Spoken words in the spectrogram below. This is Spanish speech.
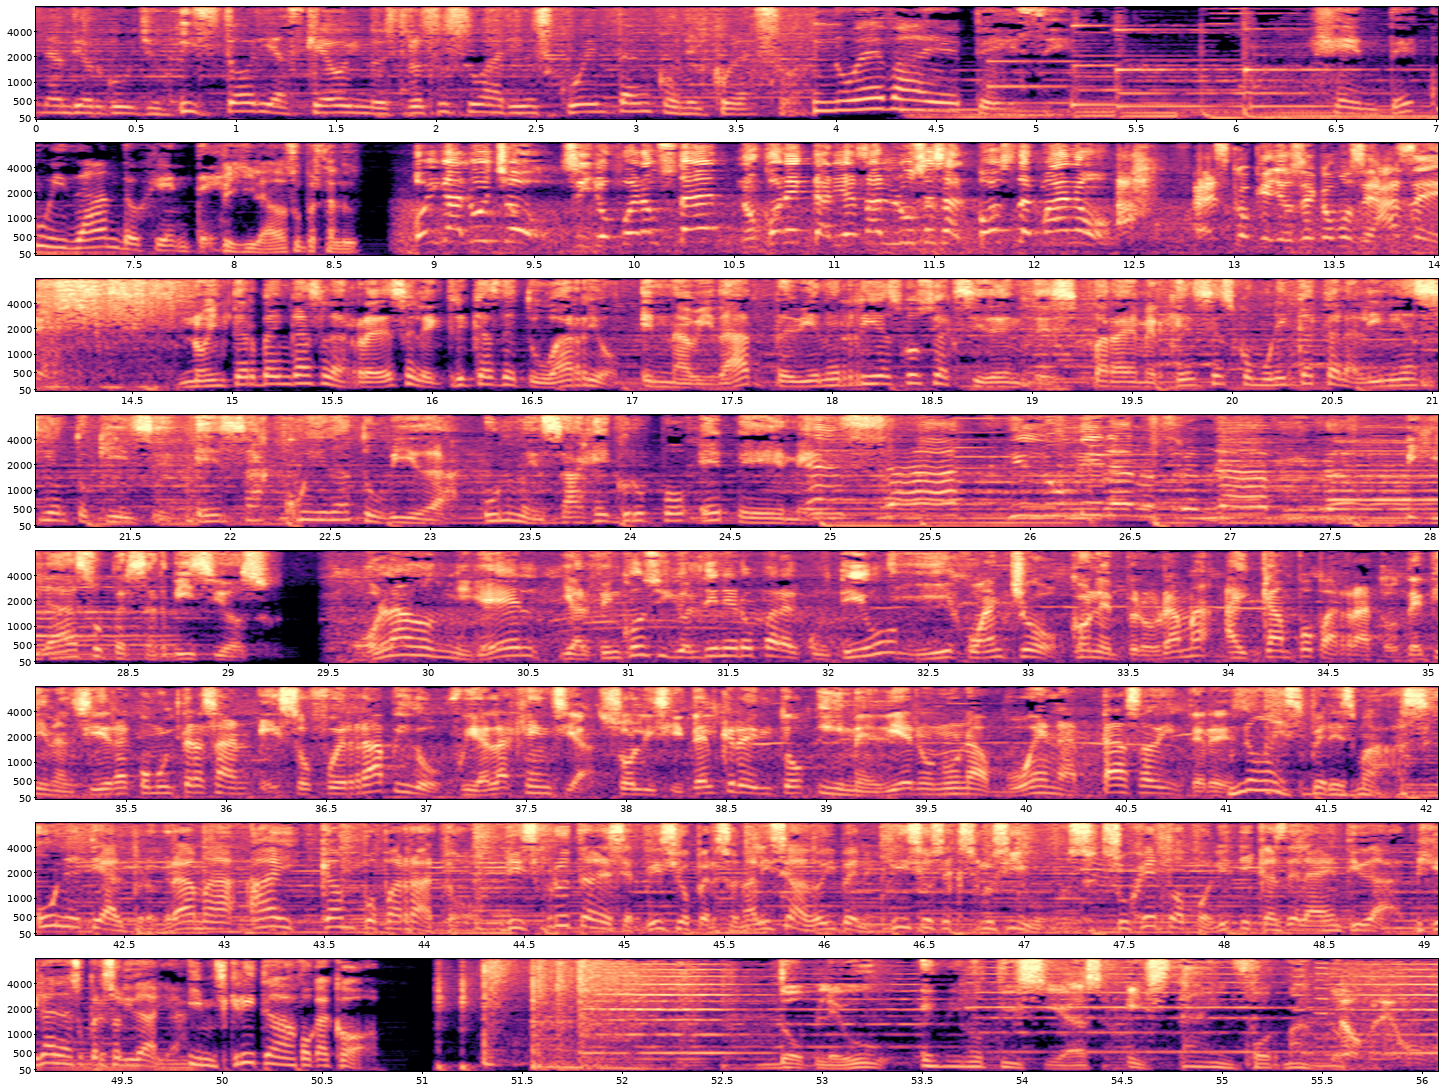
llenan de orgullo. Historias que hoy nuestros usuarios cuentan con el corazón. Nueva EPS. Gente cuidando gente. Vigilado Supersalud. Oiga, Lucho, si yo fuera usted, no conectaría esas luces al poste, hermano. Ah, fresco que yo sé cómo se hace. No intervengas las redes eléctricas de tu barrio. En Navidad previene riesgos y accidentes. Para emergencias, comunícate a la línea 115. Esa cuida tu vida. Un mensaje Grupo EPM. Esa ilumina nuestra Navidad. Vigilada Superservicios. Hola, don Miguel. ¿Y al fin consiguió el dinero para el cultivo? Sí, Juancho. Con el programa Hay Campo para Rato de Financiera como Ultrasan, eso fue rápido. Fui a la agencia, solicité el crédito y me dieron una buena tasa de interés. No esperes más. Únete al programa Hay Campo para Rato. Disfruta de servicio personalizado y beneficios exclusivos. Sujeto a políticas de la entidad. Vigilada Supersolidaria. Inscrita a Focacop. WM Noticias está informando.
